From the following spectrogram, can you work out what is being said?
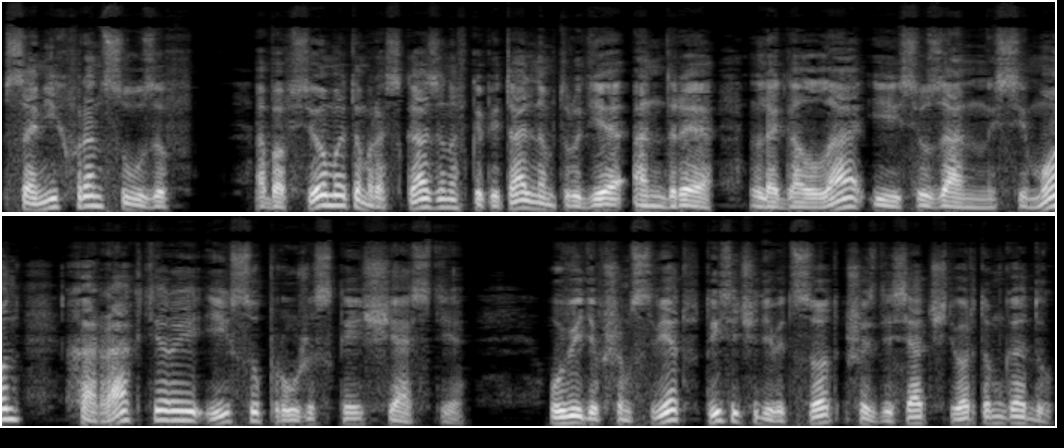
самих французов. Обо всем этом рассказано в капитальном труде Андре Легалла и Сюзанны Симон «Характеры и супружеское счастье», увидевшим свет в 1964 году.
